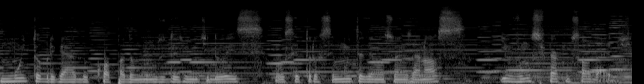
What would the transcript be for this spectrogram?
muito obrigado, Copa do Mundo 2022. Você trouxe muitas emoções a nós e vamos ficar com saudade.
